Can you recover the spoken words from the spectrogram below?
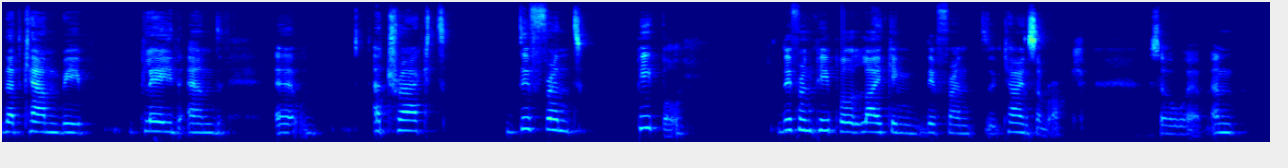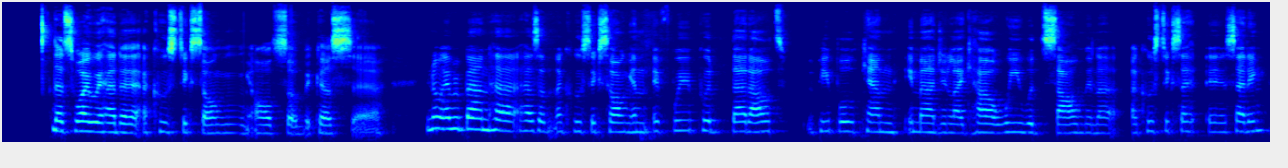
that can be played and uh, attract different people. Different people liking different kinds of rock. So uh, and that's why we had an acoustic song also because uh, you know every band ha has an acoustic song and if we put that out people can imagine like how we would sound in an acoustic se uh, setting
